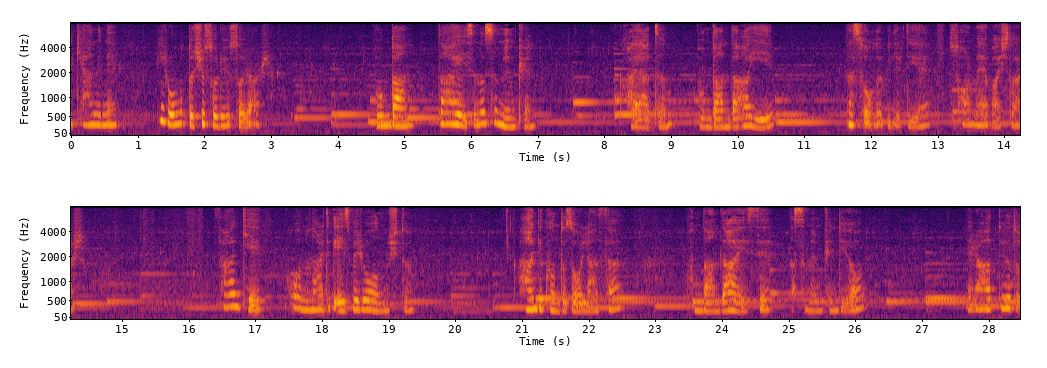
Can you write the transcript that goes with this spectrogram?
Ve kendine bir umutla şu soruyu sorar. Bundan daha iyisi nasıl mümkün? Hayatım bundan daha iyi nasıl olabilir diye sormaya başlar. Sanki bu onun artık ezberi olmuştu. Hangi konuda zorlansa bundan daha iyisi nasıl mümkün diyor ve rahatlıyordu.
